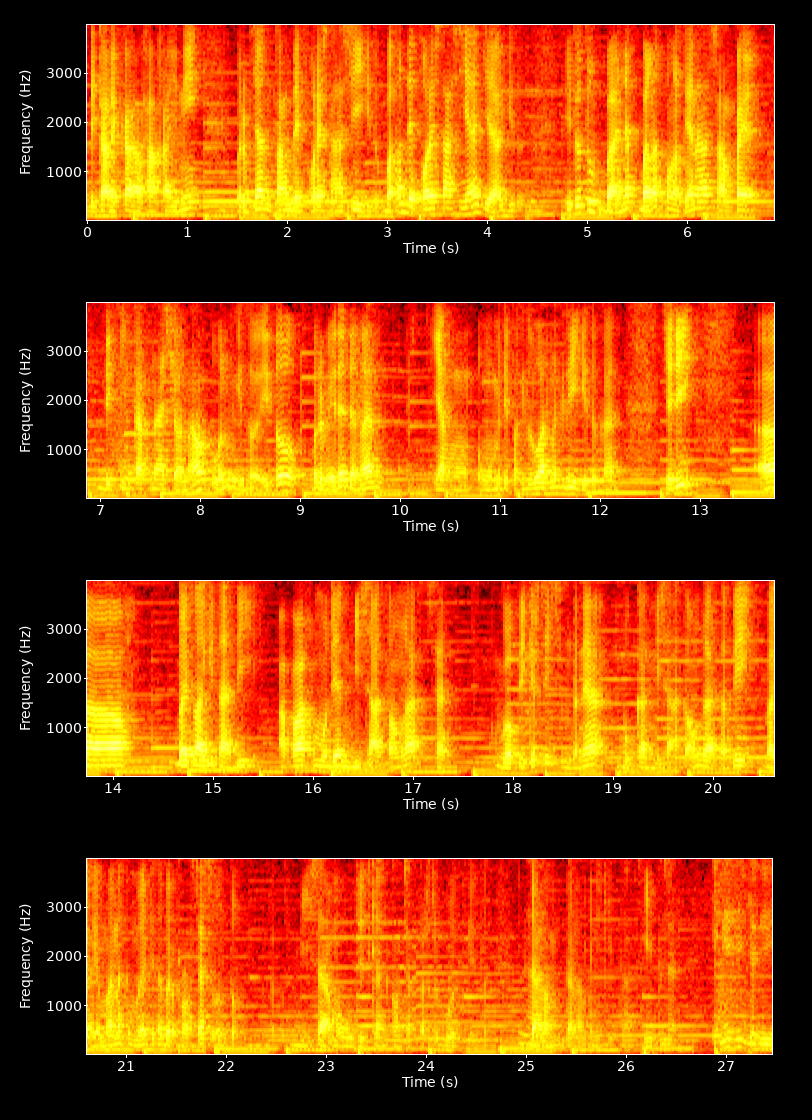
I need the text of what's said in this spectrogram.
di karika HK ini berbicara tentang deforestasi gitu. Bahkan deforestasi aja gitu. Itu tuh banyak banget pengertiannya sampai di tingkat nasional pun gitu. Itu berbeda dengan yang umumnya dipakai di luar negeri gitu kan jadi eh baik lagi tadi apa kemudian bisa atau enggak saya gue pikir sih sebenarnya bukan bisa atau enggak tapi bagaimana kemudian kita berproses untuk bisa mewujudkan konsep tersebut gitu dalam dalam ini kita gitu Benar. ini sih jadi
